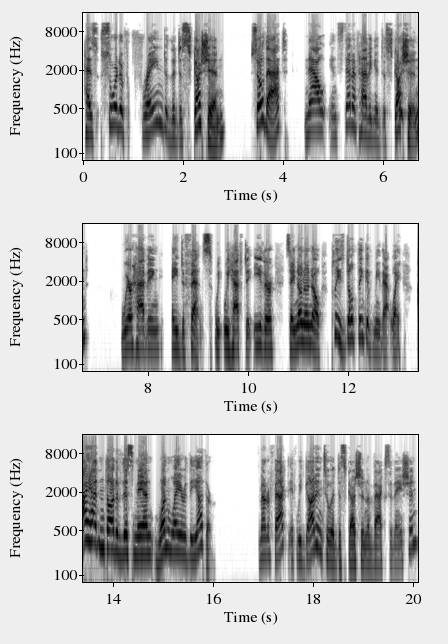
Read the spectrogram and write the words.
has sort of framed the discussion so that now instead of having a discussion, we're having a defense. We, we have to either say, no, no, no, please don't think of me that way. I hadn't thought of this man one way or the other. Matter of fact, if we got into a discussion of vaccination,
